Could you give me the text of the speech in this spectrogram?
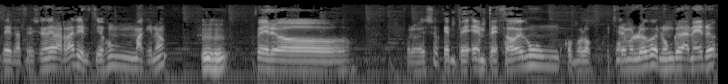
de la televisión y de la radio. El tío es un maquinón. Pero. Pero eso, que empe- empezó en un. Como lo escucharemos luego, en un granero.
